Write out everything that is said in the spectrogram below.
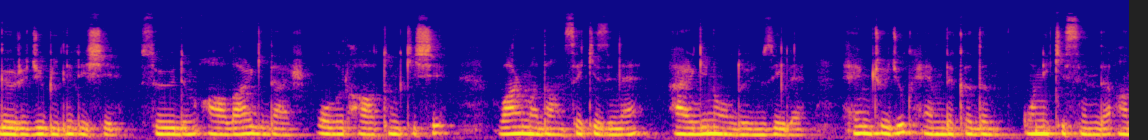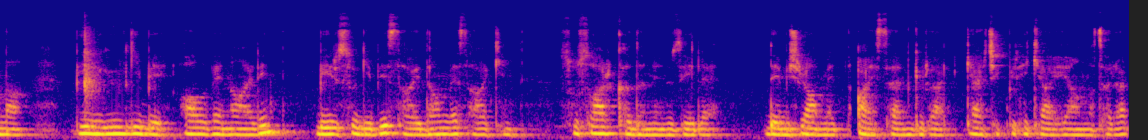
görücü bilir işi, söğüdüm ağlar gider, olur hatun kişi, varmadan sekizine, ergin oldu ünziyle, hem çocuk hem de kadın, on ikisinde ana, bir gül gibi al ve narin, bir su gibi saydam ve sakin, susar kadın ünziyle, demiş rahmetli Aysel Gürel. Gerçek bir hikayeyi anlatarak.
